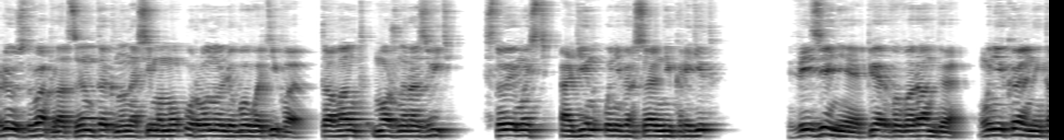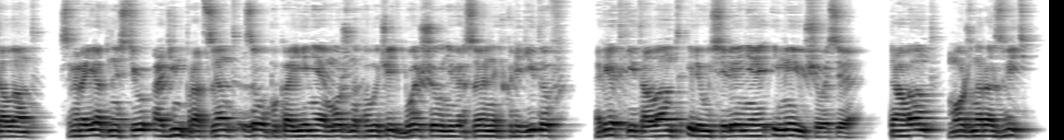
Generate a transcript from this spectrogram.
Плюс 2% к наносимому урону любого типа. Талант можно развить. Стоимость 1 универсальный кредит. Везение первого ранга. Уникальный талант. С вероятностью 1% за упокоение можно получить больше универсальных кредитов. Редкий талант или усиление имеющегося. Талант можно развить.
